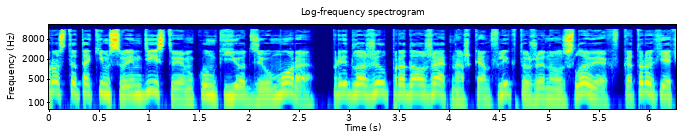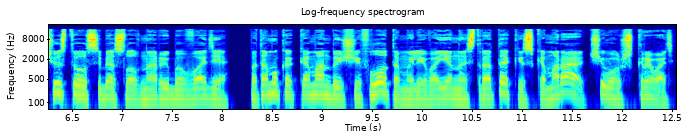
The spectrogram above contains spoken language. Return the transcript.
Просто таким своим действием Кунг Йодзи Умора предложил продолжать наш конфликт уже на условиях, в которых я чувствовал себя словно рыба в воде, потому как командующий флотом или военный стратег из Комара, чего уж скрывать,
